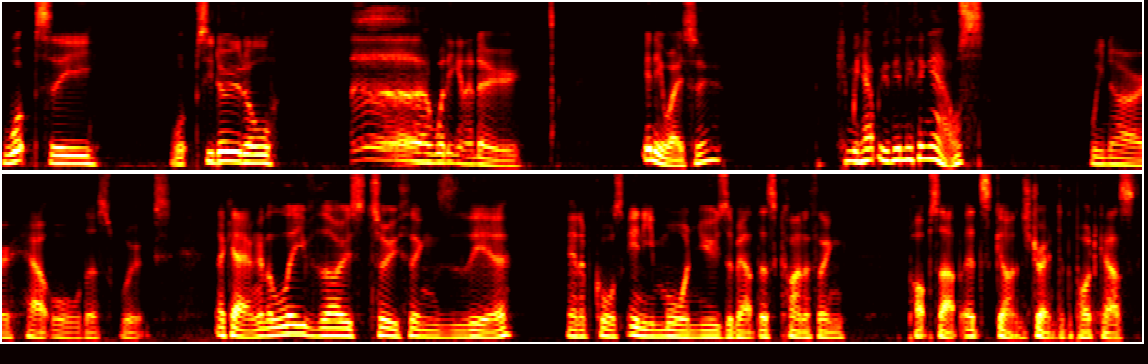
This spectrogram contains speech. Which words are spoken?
Whoopsie, whoopsie doodle. Ugh, what are you going to do? Anyway, sir, can we help you with anything else? We know how all this works. Okay, I'm going to leave those two things there. And of course, any more news about this kind of thing pops up, it's going straight into the podcast.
